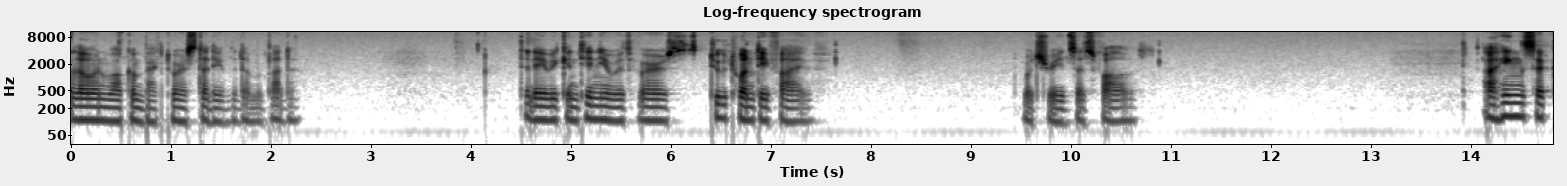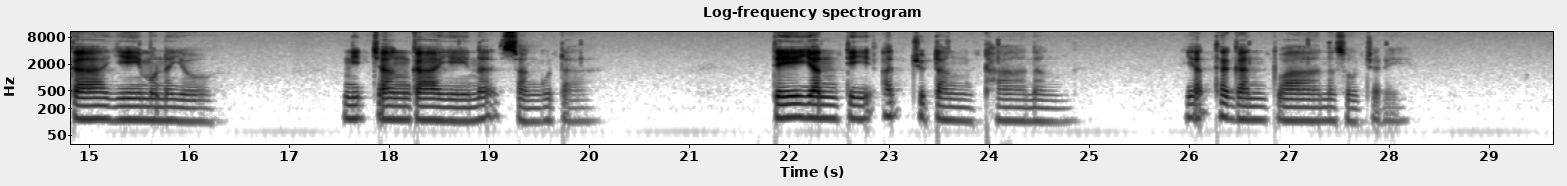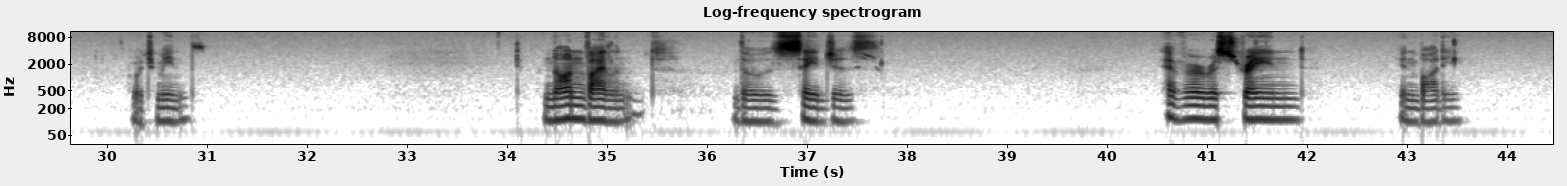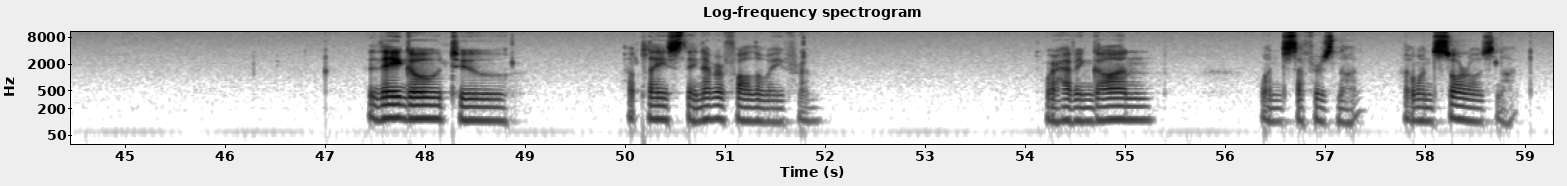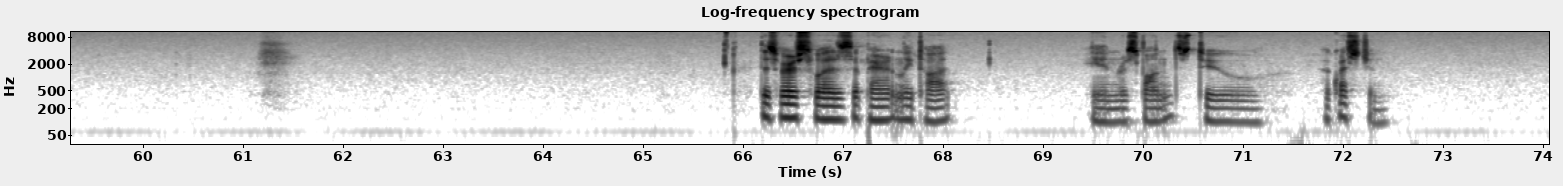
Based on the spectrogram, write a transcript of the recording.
Hello and welcome back to our study of the Dhammapada. Today we continue with verse 225, which reads as follows. Ahingsaka ye munayo niccanga yena sanguta te yanti achyutang thanang yathagantva nasochare which means non-violent, those sages, ever restrained in body. They go to a place they never fall away from, where having gone, one suffers not, uh, one sorrows not. This verse was apparently taught in response to a question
